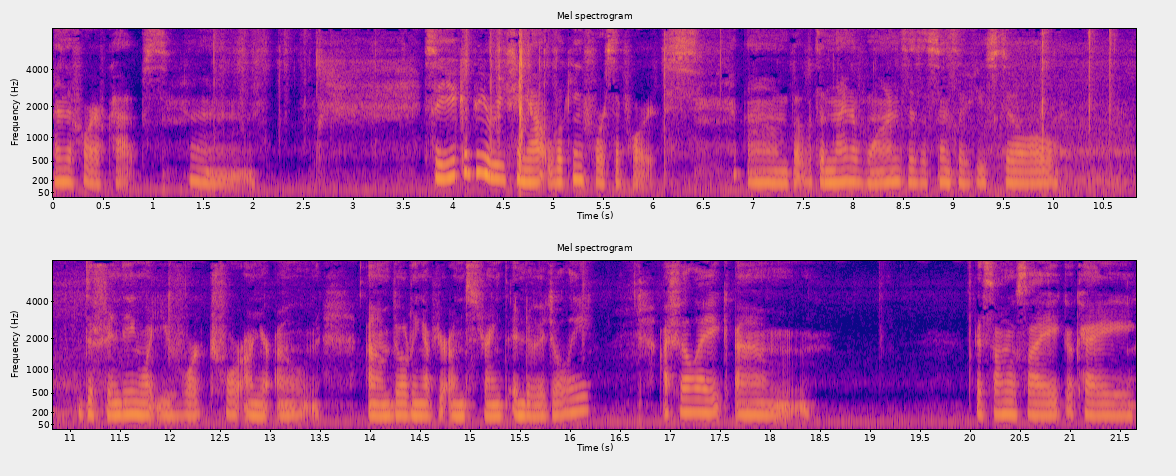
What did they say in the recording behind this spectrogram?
and the Four of Cups. Hmm. So you could be reaching out looking for support. Um, but with the Nine of Wands, there's a sense of you still defending what you've worked for on your own, um, building up your own strength individually. I feel like um, it's almost like, okay,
